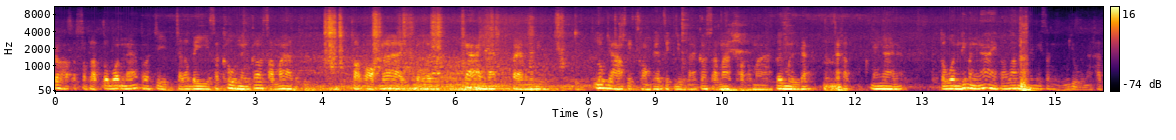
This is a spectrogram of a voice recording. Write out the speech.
ก็สำหรับตัวบนนะพอจีดจาระบีสักครู่หนึ่งก็สามารถถอดออกได้โดยง่ายนะแต่มันมีลูกยางปิดของเทมติดอยู่นะก็สามารถถอดออกมาด้วยมือได้นะครับ ง่ายๆนะตัวบนที่มันง่ายเพราะว่ามันไม่มีสนิมอยู่นะครับ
